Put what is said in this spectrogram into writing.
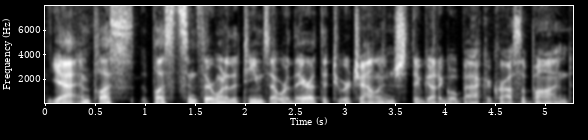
yeah, and plus, plus since they're one of the teams that were there at the Tour Challenge, they've got to go back across the pond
